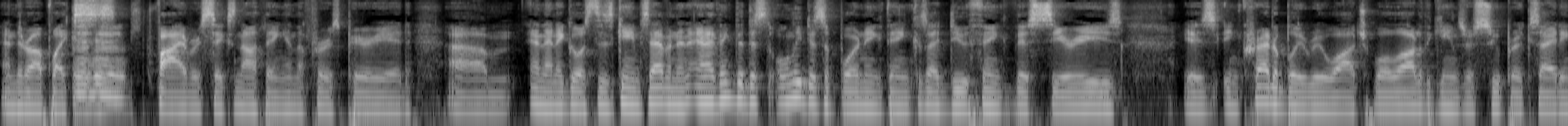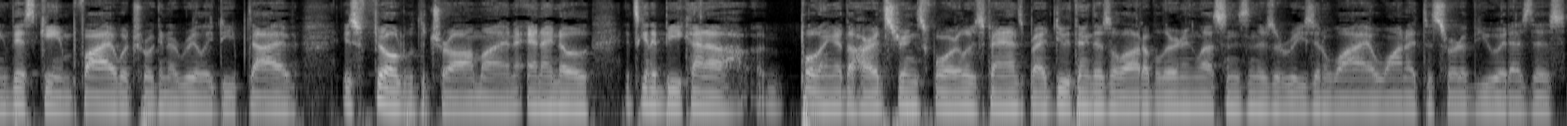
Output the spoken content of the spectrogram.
and they're up like s- 5 or 6 nothing in the first period. Um, and then it goes to this game 7 and, and I think the dis- only disappointing thing because I do think this series is incredibly rewatchable. A lot of the games are super exciting. This game 5 which we're going to really deep dive is filled with the drama and, and I know it's going to be kind of pulling at the heartstrings for Oilers fans but I do think there's a lot of learning lessons, and there's a reason why I wanted to sort of view it as this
